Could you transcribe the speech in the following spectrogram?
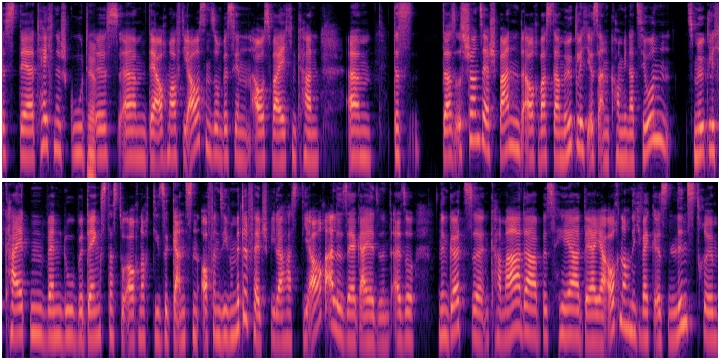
ist, der technisch gut ja. ist, ähm, der auch mal auf die Außen so ein bisschen ausweichen kann. Ähm, das, das ist schon sehr spannend, auch was da möglich ist an Kombinationen Möglichkeiten, wenn du bedenkst, dass du auch noch diese ganzen offensiven Mittelfeldspieler hast, die auch alle sehr geil sind. Also einen Götze, ein Kamada bisher, der ja auch noch nicht weg ist, ein Lindström,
